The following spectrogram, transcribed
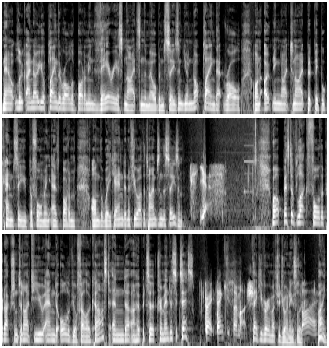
Now, Luke, I know you're playing the role of bottom in various nights in the Melbourne season. You're not playing that role on opening night tonight, but people can see you performing as bottom on the weekend and a few other times in the season. Yes. Well, best of luck for the production tonight to you and all of your fellow cast, and uh, I hope it's a tremendous success. Great. Thank you so much. Thank you very much for joining us, Luke. Bye. Bye.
